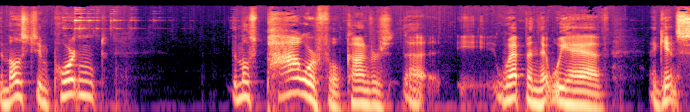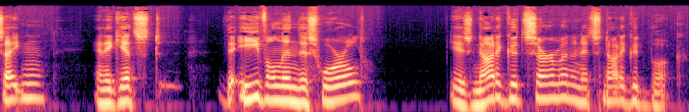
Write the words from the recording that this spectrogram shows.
the most important, the most powerful converse, uh, weapon that we have against Satan and against the evil in this world is not a good sermon and it's not a good book.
